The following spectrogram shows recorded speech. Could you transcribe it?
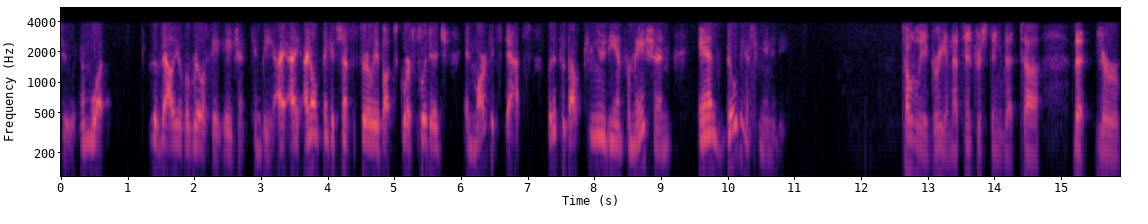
to and what the value of a real estate agent can be. I, I, I don't think it's necessarily about square footage and market stats, but it's about community information and building a community. Totally agree, and that's interesting that uh, that your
